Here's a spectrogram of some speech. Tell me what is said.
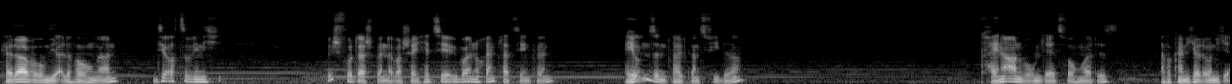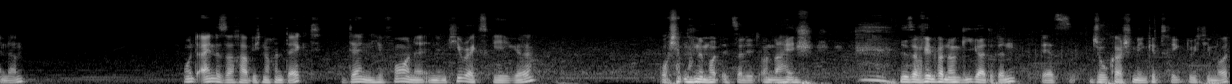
Keine Ahnung, warum die alle verhungern. Sind hier auch zu wenig Fischfutterspender wahrscheinlich. Hättest du ja überall noch rein platzieren können. Hier unten sind halt ganz viele. Keine Ahnung, warum der jetzt verhungert ist. Aber kann ich halt auch nicht ändern. Und eine Sache habe ich noch entdeckt. Denn hier vorne in dem T-Rex-Gehege... Oh, ich habe noch eine Mod installiert. Oh nein. Hier ist auf jeden Fall noch ein Giga drin, der jetzt Joker-Schminke trägt durch die Mod.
